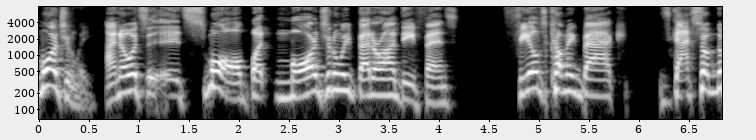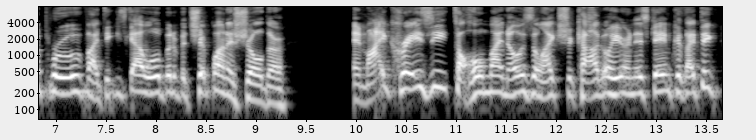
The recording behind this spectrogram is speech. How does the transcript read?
marginally. I know it's it's small, but marginally better on defense. Fields coming back. He's got something to prove. I think he's got a little bit of a chip on his shoulder. Am I crazy to hold my nose and like Chicago here in this game? Because I think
